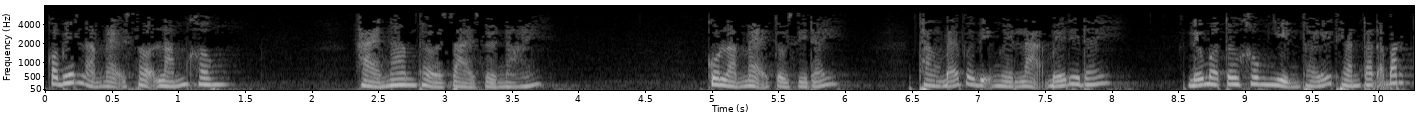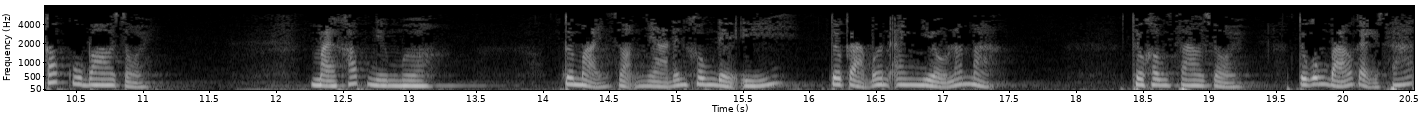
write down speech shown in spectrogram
Có biết là mẹ sợ lắm không? Hải Nam thở dài rồi nói. Cô là mẹ kiểu gì đấy? Thằng bé vừa bị người lạ bế đi đấy. Nếu mà tôi không nhìn thấy thì anh ta đã bắt cóc cu bo rồi. Mai khóc như mưa. Tôi mãi dọn nhà nên không để ý. Tôi cảm ơn anh nhiều lắm mà. Thôi không sao rồi. Tôi cũng báo cảnh sát.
